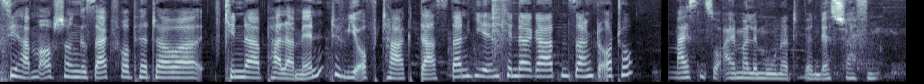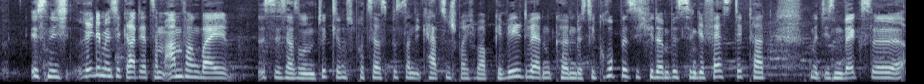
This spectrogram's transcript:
Sie haben auch schon gesagt, Frau Pettauer, Kinderparlament. Wie oft tagt das dann hier im Kindergarten St. Otto? Meistens so einmal im Monat, wenn wir es schaffen. Ist nicht regelmäßig, gerade jetzt am Anfang, weil es ist ja so ein Entwicklungsprozess, bis dann die Katzensprecher überhaupt gewählt werden können, bis die Gruppe sich wieder ein bisschen gefestigt hat mit diesem Wechsel,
